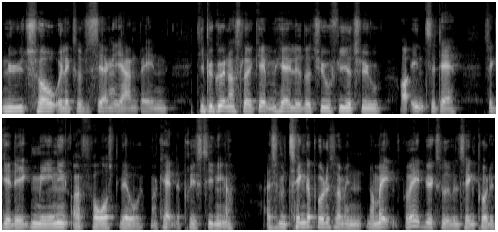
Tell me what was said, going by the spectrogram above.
nye tog, elektrificering af jernbanen. De begynder at slå igennem her i løbet af 2024, og indtil da, så giver det ikke mening at foreslå markante prisstigninger. Altså hvis man tænker på det som en normal privat virksomhed vil tænke på det,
